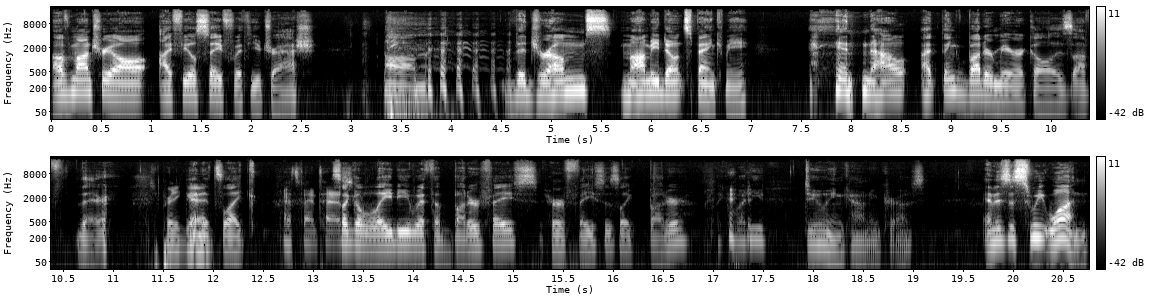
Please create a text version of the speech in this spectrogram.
of Montreal, I Feel Safe with You Trash. Um The Drums, Mommy Don't Spank Me. And now I think Butter Miracle is up there. It's pretty good. And it's like That's fantastic. it's like a lady with a butter face. Her face is like butter. Like what are you doing, Counting Crows? And this is Sweet One.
